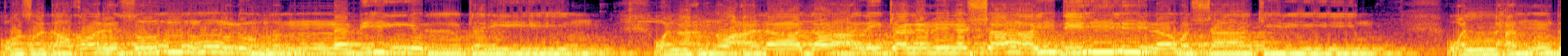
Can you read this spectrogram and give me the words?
وصدق رسوله ونحن على ذلك لمن الشاهدين والشاكرين. والحمد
